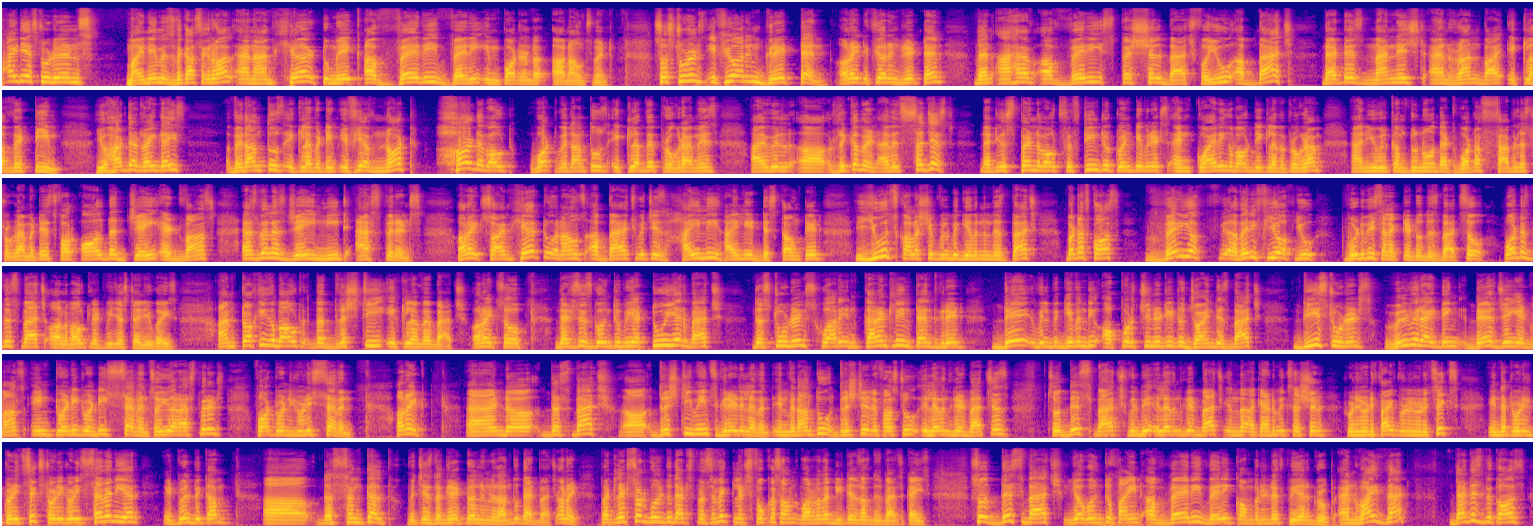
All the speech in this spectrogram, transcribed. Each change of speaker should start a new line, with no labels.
Hi dear students, my name is Vikas Agarwal and I'm here to make a very very important announcement. So students, if you are in grade 10, alright, if you are in grade 10, then I have a very special batch for you, a batch that is managed and run by Eklavya team. You heard that right guys? Vedantu's Eklavya team. If you have not heard about what Vedantu's Eklavya program is, I will uh, recommend, I will suggest that you spend about 15 to 20 minutes inquiring about the Eklavya program and you will come to know that what a fabulous program it is for all the JEE Advanced as well as JEE NEET aspirants. Alright, so I'm here to announce a batch which is highly, highly discounted. Huge scholarship will be given in this batch. But of course, very, of, uh, very few of you would be selected to this batch. So what is this batch all about? Let me just tell you guys. I'm talking about the Drishti Eklavya batch. Alright, so this is going to be a two-year batch the students who are in currently in 10th grade, they will be given the opportunity to join this batch. These students will be writing their JEE Advance in 2027. So you are aspirants for 2027. All right. And uh, this batch, uh, Drishti means grade 11th. In Vedantu, Drishti refers to 11th grade batches. So this batch will be 11th grade batch in the academic session 2025-2026. In the 2026-2027 year, it will become uh, the Sankalp, which is the grade 12 in Vedantu, that batch. All right, but let's not go into that specific. Let's focus on what are the details of this batch, guys. So this batch, you're going to find a very, very competitive peer group. And why is that? That is because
